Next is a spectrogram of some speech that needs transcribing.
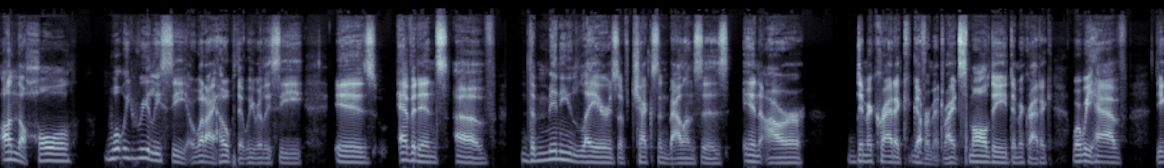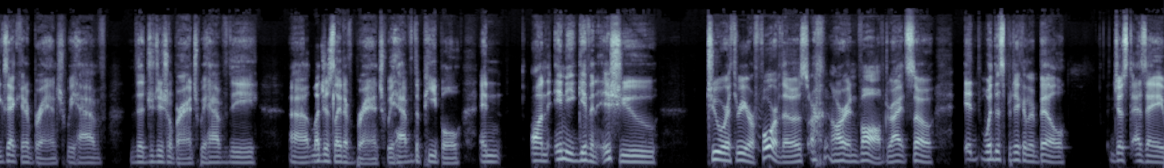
on the whole, what we really see, or what I hope that we really see, is evidence of the many layers of checks and balances in our democratic government, right? Small d democratic, where we have the executive branch, we have the judicial branch, we have the uh, legislative branch, we have the people, and on any given issue, two or three or four of those are, are involved, right? So, it, with this particular bill, just as a,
